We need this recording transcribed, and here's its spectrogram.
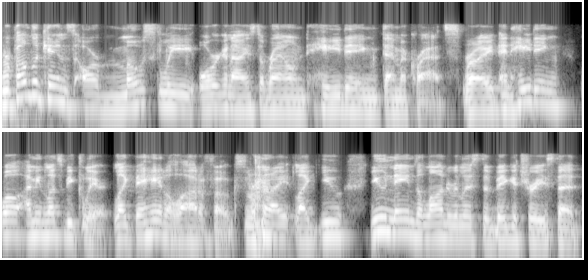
Republicans are mostly organized around hating Democrats, right? And hating, well, I mean, let's be clear. Like they hate a lot of folks, right? Like you you name the laundry list of bigotries that,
